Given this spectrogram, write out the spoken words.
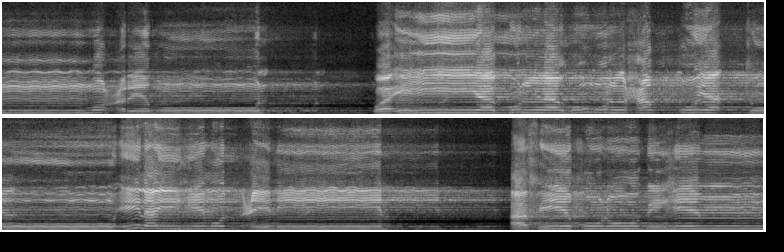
معرضون وان يكن لهم الحق ياتوا اليه مذعنين افي قلوبهم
